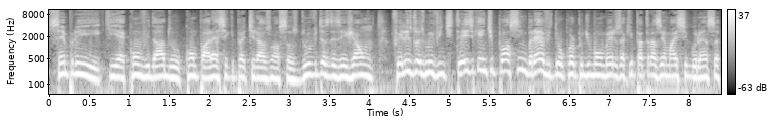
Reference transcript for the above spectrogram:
Sempre que é convidado, comparece aqui para tirar as nossas dúvidas. Desejar um feliz 2023 e que a gente possa em breve breve ter o Corpo de Bombeiros aqui para trazer mais segurança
